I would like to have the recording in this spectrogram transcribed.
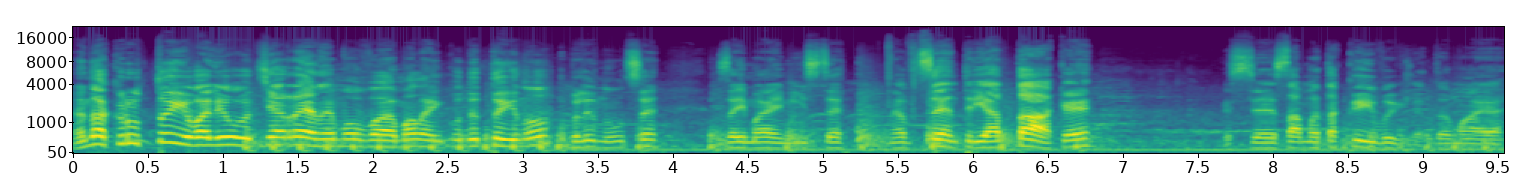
Накрутив Аліу Тярени, мов е, маленьку дитину. Блінуце займає місце в центрі атаки. Ось е, саме такий вигляд має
